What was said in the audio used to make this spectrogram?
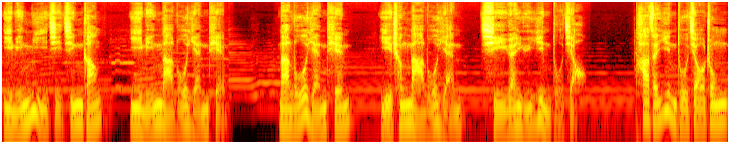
一名密集金刚，一名那罗延天。那罗延天亦称那罗延，起源于印度教，他在印度教中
